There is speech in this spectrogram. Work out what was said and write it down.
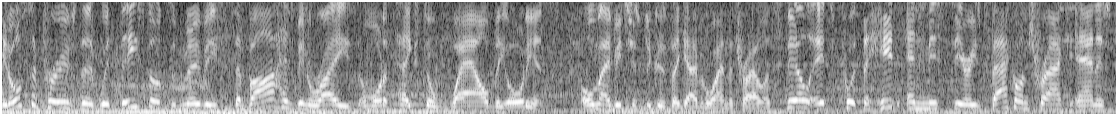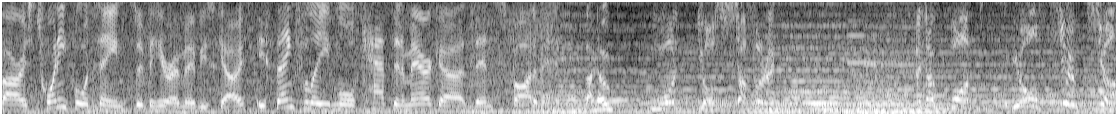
it also proves that with these sorts of movies, the bar has been raised on what it takes to wow the audience. Or maybe it's just because they gave it away in the trailer. Still, it's put the hit and miss series back on track, and as far as 2014 superhero movies go, is thankfully more Captain America than Spider Man. I don't want your suffering. I don't want your future.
